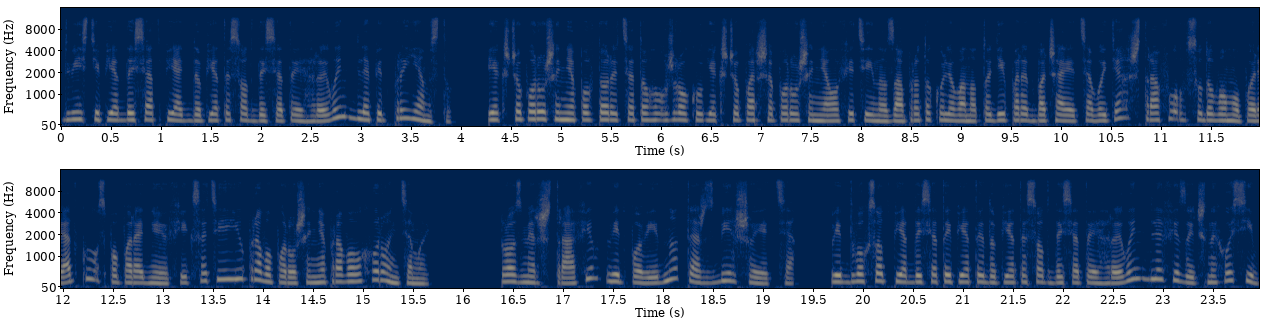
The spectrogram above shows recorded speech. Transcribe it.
255 до 510 гривень для підприємств. Якщо порушення повториться того ж року, якщо перше порушення офіційно запротокольовано, тоді передбачається витяг штрафу в судовому порядку з попередньою фіксацією правопорушення правоохоронцями. Розмір штрафів, відповідно, теж збільшується від 255 до 510 гривень для фізичних осіб,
